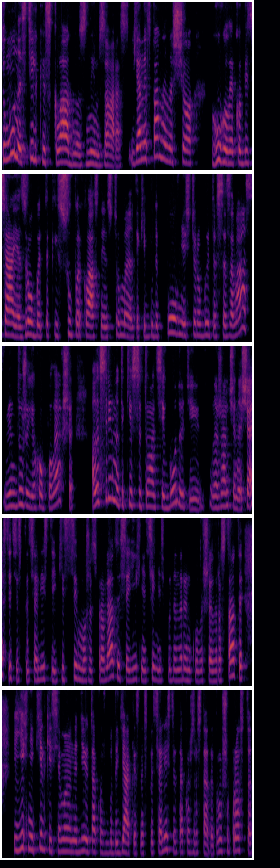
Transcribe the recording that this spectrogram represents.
Тому настільки складно з ним зараз. Я не впевнена, що Google, як обіцяє, зробить такий суперкласний інструмент, який буде повністю робити все за вас. Він дуже його полегше, але все рівно такі ситуації будуть. І, на жаль, чи на щастя, ці спеціалісти, які з цим можуть справлятися, їхня цінність буде на ринку лише зростати, і їхня кількість, я маю надію, також буде якісних спеціалістів також зростати, тому що просто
